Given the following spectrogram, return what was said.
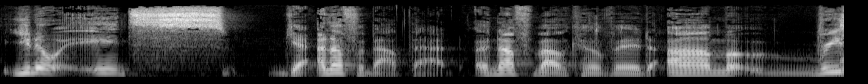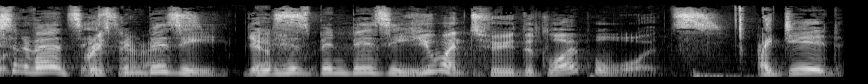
you know, it's yeah. Enough about that. Enough about COVID. Um, recent events. It's been events. busy. Yes. It has been busy. You went to the Globe Awards. I did.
